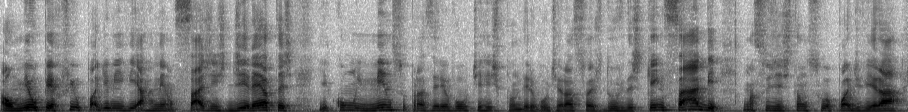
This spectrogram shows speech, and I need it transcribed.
ao meu perfil, pode me enviar mensagens diretas e com um imenso prazer eu vou te responder, eu vou tirar suas dúvidas. Quem sabe uma sugestão sua pode virar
